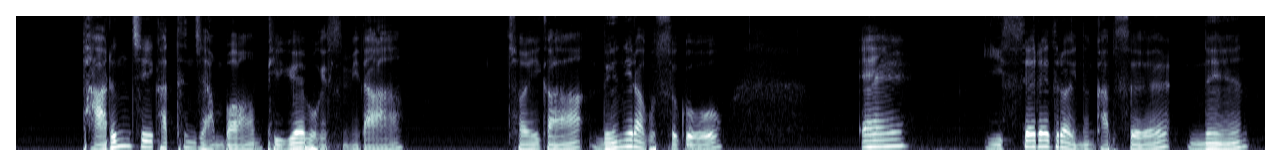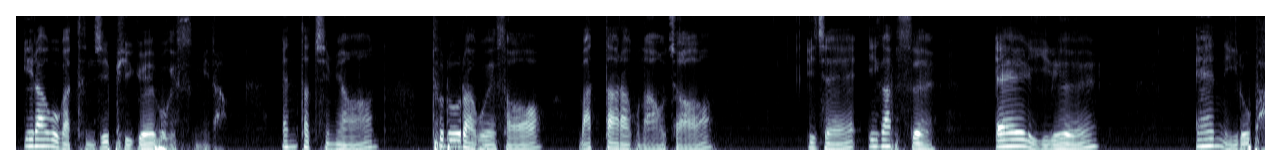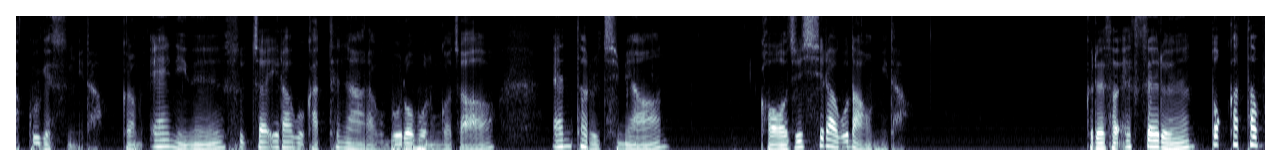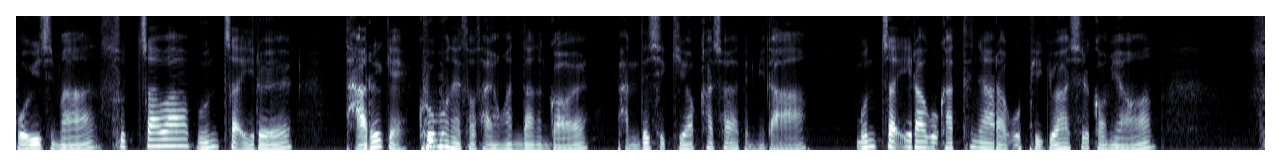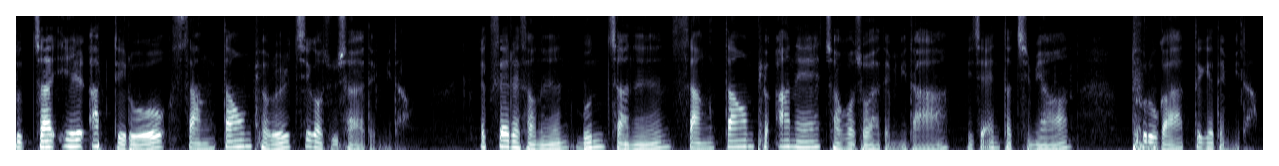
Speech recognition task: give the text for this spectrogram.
다른지 같은지 한번 비교해 보겠습니다. 저희가 는이라고 쓰고 L 2셀에 들어있는 값을 는 1하고 같은지 비교해 보겠습니다. 엔터 치면 true라고 해서 맞다라고 나오죠. 이제 이 값을 L2를 N2로 바꾸겠습니다. 그럼 N2는 숫자 1하고 같으냐 라고 물어보는 거죠. 엔터를 치면 거짓이라고 나옵니다. 그래서 엑셀은 똑같아 보이지만 숫자와 문자 1을 다르게 구분해서 사용한다는 걸 반드시 기억하셔야 됩니다. 문자 1하고 같으냐라고 비교하실 거면 숫자 1 앞뒤로 쌍따옴표를 찍어 주셔야 됩니다. 엑셀에서는 문자는 쌍따옴표 안에 적어 줘야 됩니다. 이제 엔터 치면 true가 뜨게 됩니다.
